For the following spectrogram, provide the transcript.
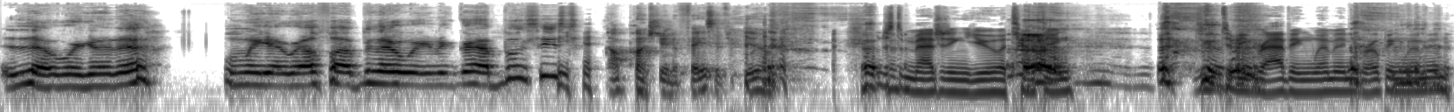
Is that what we're gonna do? When we get real popular, we're gonna grab pussies. I'll punch you in the face if you do. I'm just imagining you attempting to, be grabbing women, groping women.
